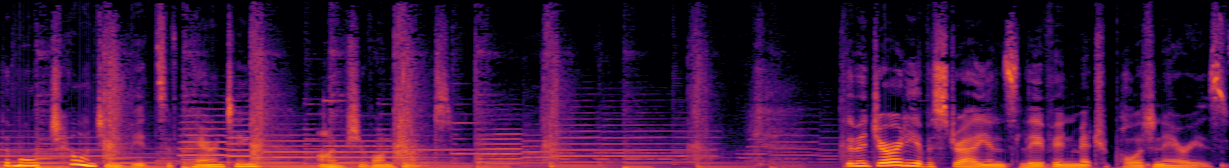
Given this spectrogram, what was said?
the more challenging bits of parenting. I'm Siobhan Hunt. The majority of Australians live in metropolitan areas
